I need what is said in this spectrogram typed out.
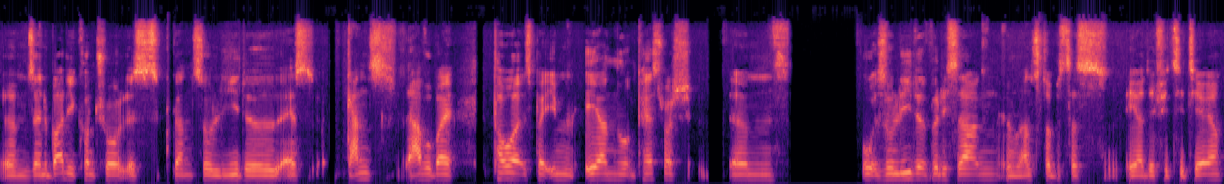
Ähm, seine Body Control ist ganz solide. Er ist ganz, ja, wobei Power ist bei ihm eher nur im Pass Rush ähm, solide, würde ich sagen. Im Runstop ist das eher defizitär.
